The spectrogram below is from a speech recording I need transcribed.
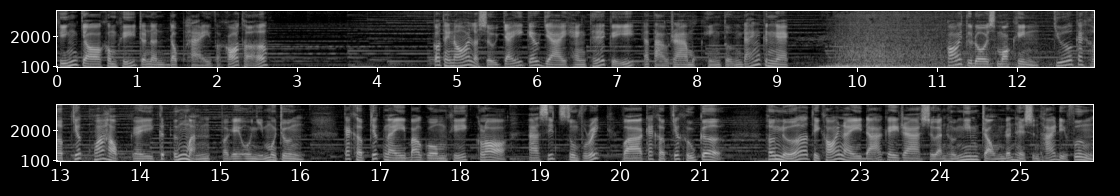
khiến cho không khí trở nên độc hại và khó thở. Có thể nói là sự cháy kéo dài hàng thế kỷ đã tạo ra một hiện tượng đáng kinh ngạc. Khói từ đồi smoking chứa các hợp chất hóa học gây kích ứng mạnh và gây ô nhiễm môi trường. Các hợp chất này bao gồm khí clo, axit sulfuric và các hợp chất hữu cơ. Hơn nữa thì khói này đã gây ra sự ảnh hưởng nghiêm trọng đến hệ sinh thái địa phương,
